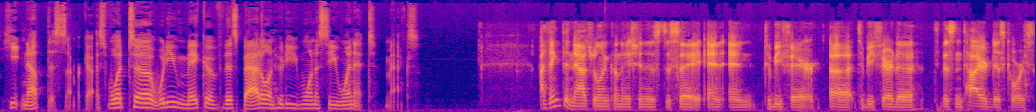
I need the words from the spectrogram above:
heating up this summer, guys. What uh, what do you make of this battle, and who do you want to see win it, Max? I think the natural inclination is to say, and and to be fair, uh, to be fair to, to this entire discourse,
